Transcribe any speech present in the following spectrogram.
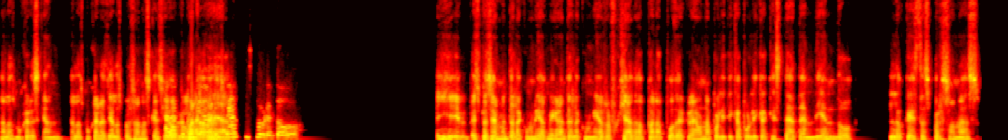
a las mujeres que han, a las mujeres y a las personas que han sido violentadas. Sobre todo. Y especialmente a la comunidad migrante, a la comunidad refugiada, para poder crear una política pública que esté atendiendo lo que estas personas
